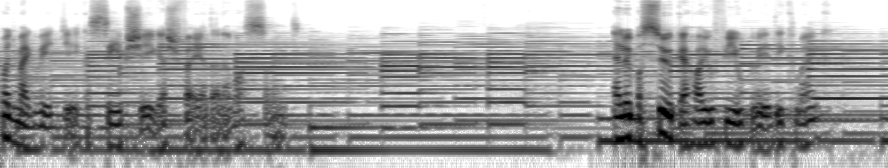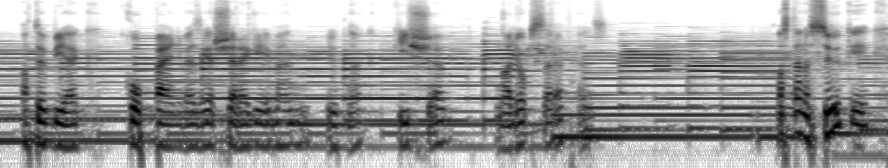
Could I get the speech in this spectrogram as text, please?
hogy megvédjék a szépséges fejedelem asszonyt. Előbb a szőkehajú fiúk védik meg, a többiek koppány vezér seregében jutnak kisebb, nagyobb szerephez. Aztán a szőkék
